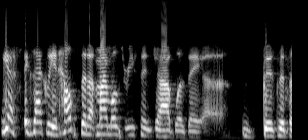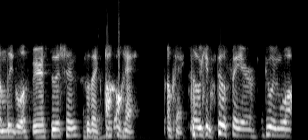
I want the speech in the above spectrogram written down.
yes, exactly. It helps that my most recent job was a uh, business and legal affairs position. So okay. like, oh, okay, Okay, so we can still say you're doing well.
